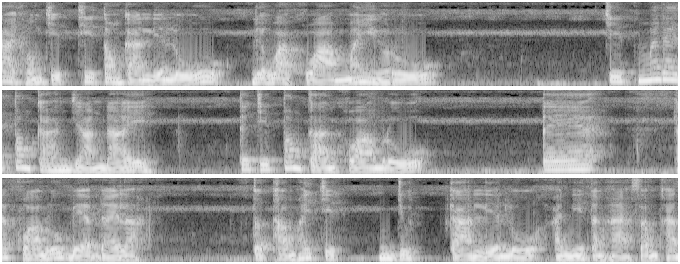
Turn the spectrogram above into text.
าติของจิตที่ต้องการเรียนรู้ เรียกว่าความไม่รู้ จิตไม่ได้ต้องการอย่างใด แต่จิตต้องการความรู้ แต่ถ้าความรู้แบบใดล่ะ จะทำให้จิตหยุดการเรียนรู้อันนี้ต่างหากสำคัญ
